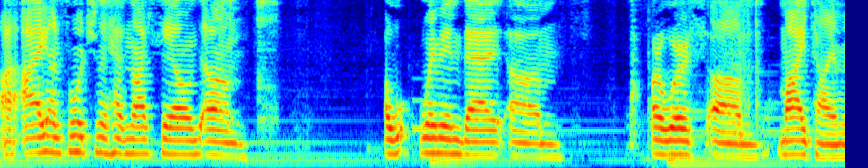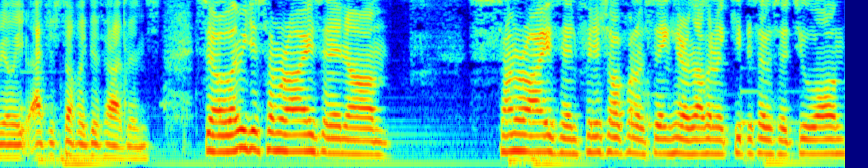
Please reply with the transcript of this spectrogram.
I, I unfortunately have not found um, a, women that um, are worth um, my time really after stuff like this happens. So let me just summarize and um, summarize and finish off what I'm saying here. I'm not going to keep this episode too long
